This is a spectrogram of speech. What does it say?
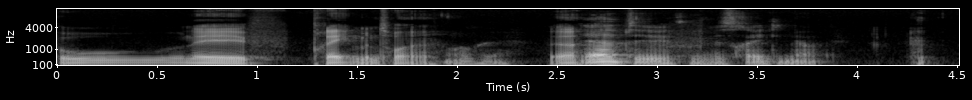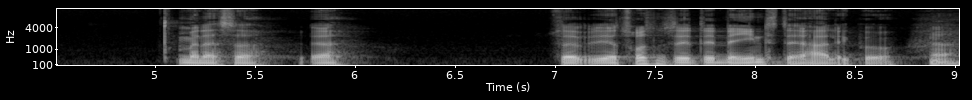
Fo, nej, Bremen, tror jeg. Okay. Ja. Ja, det, det er vist rigtigt nok. Men altså, ja. Så jeg tror sådan set, det er det eneste, jeg har ligget på. Ja.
